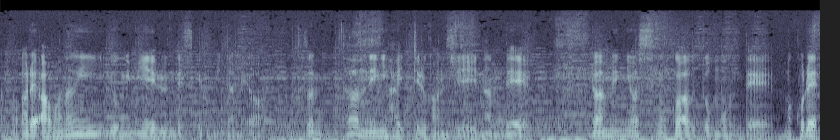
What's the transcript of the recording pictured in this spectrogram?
あのあれ合わないように見えるんですけど見た目はただただネギ入ってる感じなんでラーメンにはすごく合うと思うんで、まあ、これ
